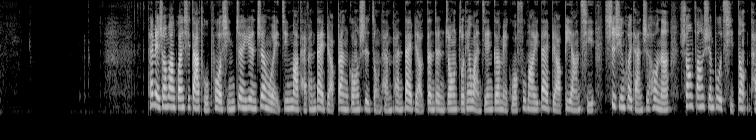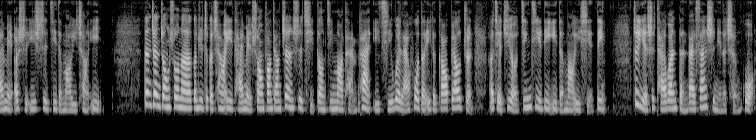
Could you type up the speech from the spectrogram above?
台美双方关系大突破，行政院政委经贸台湾代表办公室总谈判代表邓振中昨天晚间跟美国副贸易代表毕扬奇视讯会谈之后呢，双方宣布启动台美二十一世纪的贸易倡议。邓振中说呢，根据这个倡议，台美双方将正式启动经贸谈判，以期未来获得一个高标准而且具有经济利益的贸易协定。这也是台湾等待三十年的成果。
